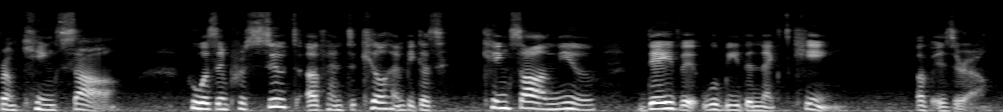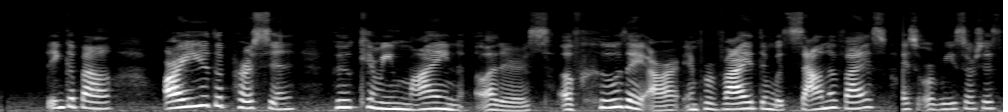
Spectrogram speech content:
from King Saul, who was in pursuit of him to kill him because King Saul knew David will be the next king of Israel. Think about are you the person who can remind others of who they are and provide them with sound advice or resources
